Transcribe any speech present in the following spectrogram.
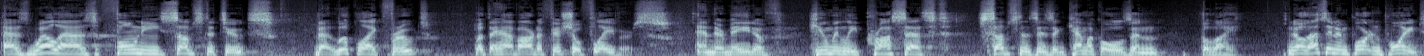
as well as phony substitutes that look like fruit, but they have artificial flavors. And they're made of humanly processed substances and chemicals and the like. No, that's an important point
